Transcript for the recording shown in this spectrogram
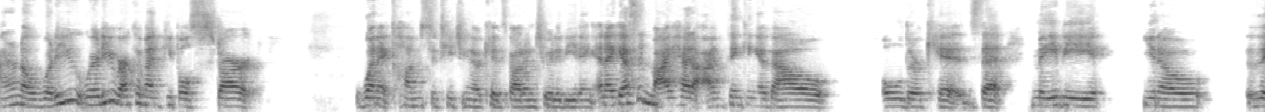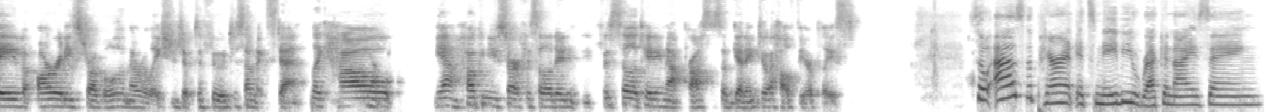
I don't know, what do you where do you recommend people start when it comes to teaching their kids about intuitive eating. And I guess in my head, I'm thinking about older kids that maybe, you know, they've already struggled in their relationship to food to some extent. Like how, yeah, yeah how can you start facilitating facilitating that process of getting to a healthier place? So, as the parent, it's maybe recognizing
